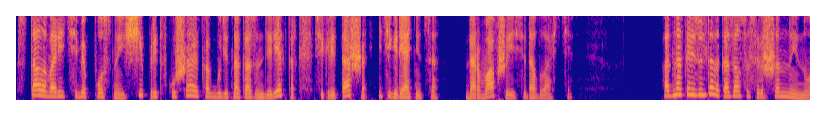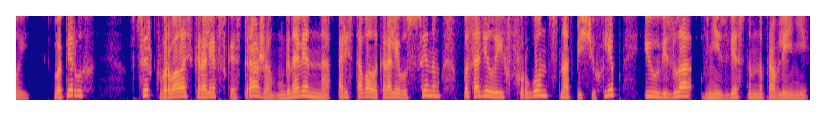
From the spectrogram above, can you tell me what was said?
стала варить себе постные щи, предвкушая, как будет наказан директор, секретарша и тигрятница, дорвавшиеся до власти. Однако результат оказался совершенно иной. Во-первых, в цирк ворвалась королевская стража, мгновенно арестовала королеву с сыном, посадила их в фургон с надписью «Хлеб» и увезла в неизвестном направлении.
